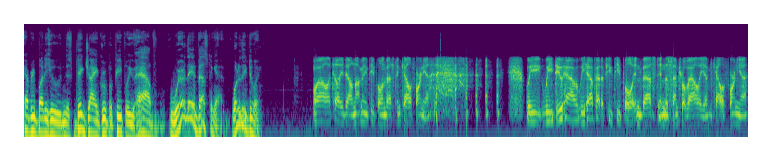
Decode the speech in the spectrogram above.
everybody who, this big giant group of people you have, where are they investing at? What are they doing? Well, I tell you, Dale, not many people invest in California. we we do have we have had a few people invest in the Central Valley of California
